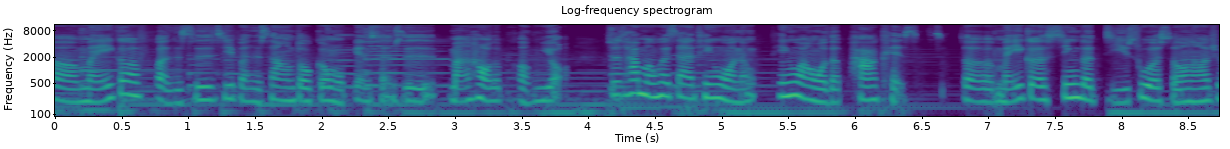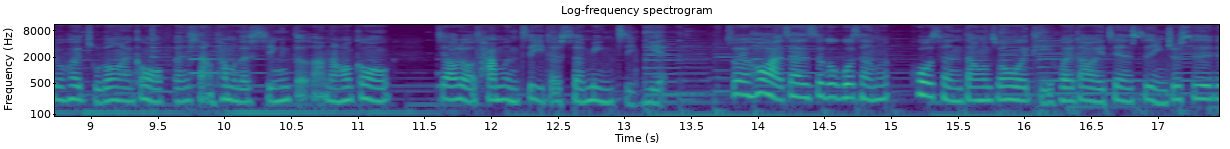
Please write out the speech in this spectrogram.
呃，每一个粉丝基本上都跟我变成是蛮好的朋友，就是他们会在听我能听完我的 pocket 的每一个新的集数的时候，然后就会主动来跟我分享他们的心得啊，然后跟我交流他们自己的生命经验。所以后来在这个过程过程当中，我体会到一件事情，就是。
